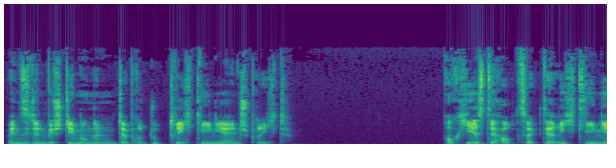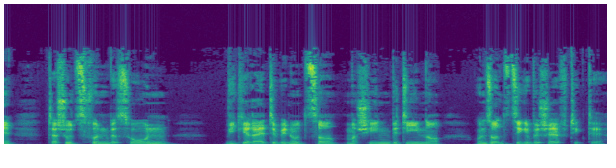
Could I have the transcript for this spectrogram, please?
wenn sie den Bestimmungen der Produktrichtlinie entspricht auch hier ist der Hauptzweck der Richtlinie der Schutz von Personen wie Gerätebenutzer, Maschinenbediener und sonstige Beschäftigte.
